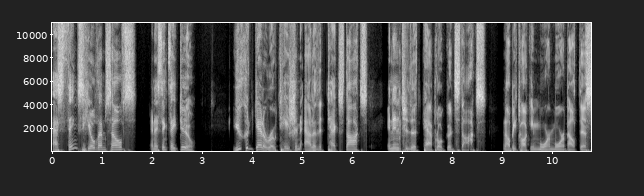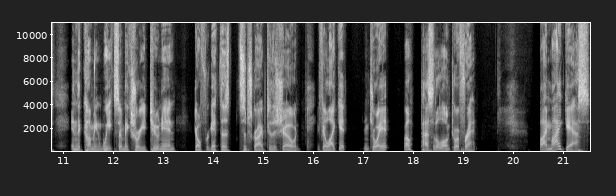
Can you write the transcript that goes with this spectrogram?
As things heal themselves, and I think they do, you could get a rotation out of the tech stocks and into the capital goods stocks. And I'll be talking more and more about this in the coming weeks. So make sure you tune in. Don't forget to subscribe to the show. And if you like it, enjoy it, well, pass it along to a friend. By my guess,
